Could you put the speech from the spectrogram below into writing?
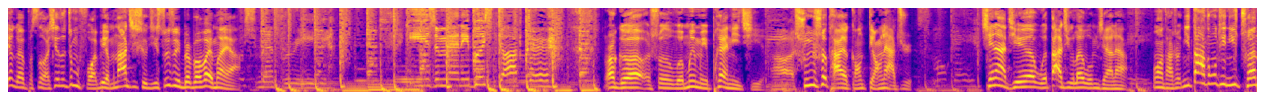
应该不是啊，现在这么方便，我们拿起手机随随便便外卖呀。二哥说，我妹妹叛逆期啊，谁说她也刚顶两句。前两天我大舅来我们家了，问他说：“你大冬天你穿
